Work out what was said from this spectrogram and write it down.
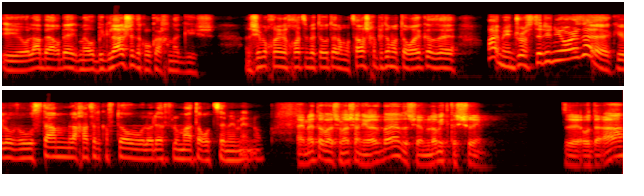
היא עולה בהרבה, בגלל שזה כל כך נגיש. אנשים יכולים ללחוץ בטעות על המוצר שלך, פתאום אתה רואה כזה, I'm interested in your זה, כאילו, והוא סתם לחץ על כפתור, הוא לא יודע אפילו מה אתה רוצה ממנו. האמת אבל שמה שאני אוהב בהם זה שהם לא מתקשרים. זה הודעה,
